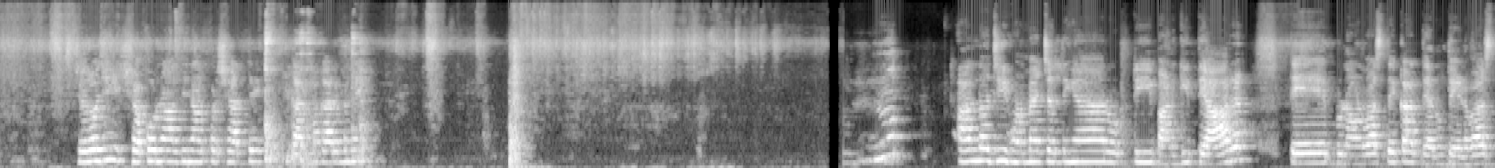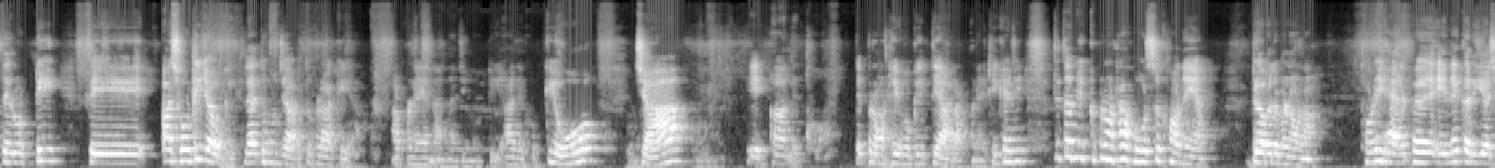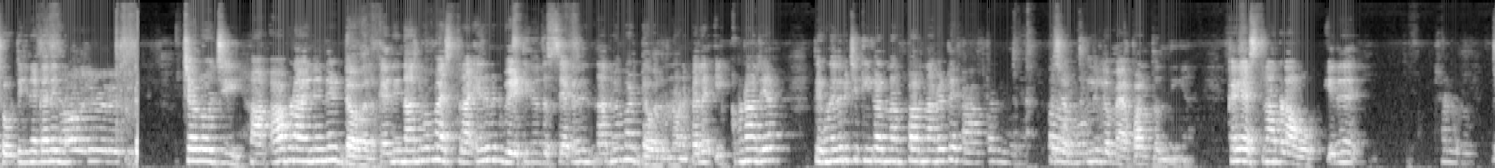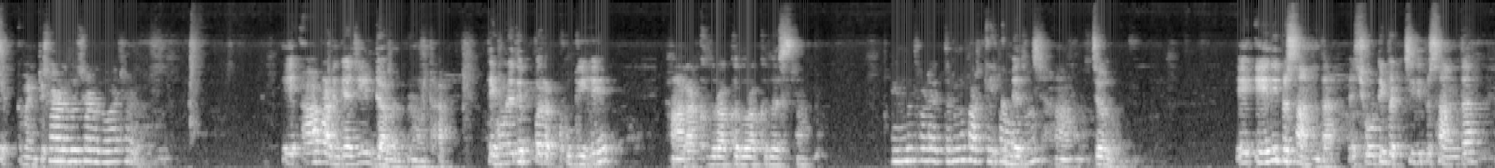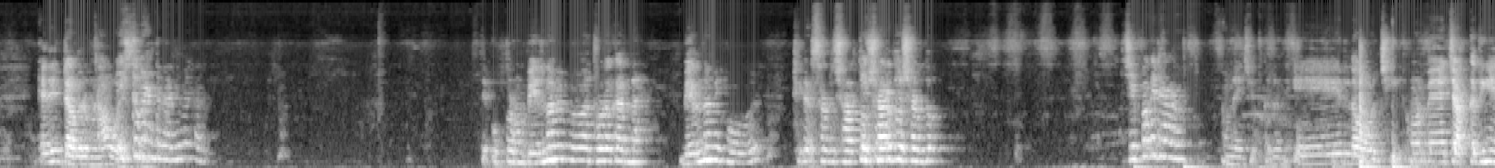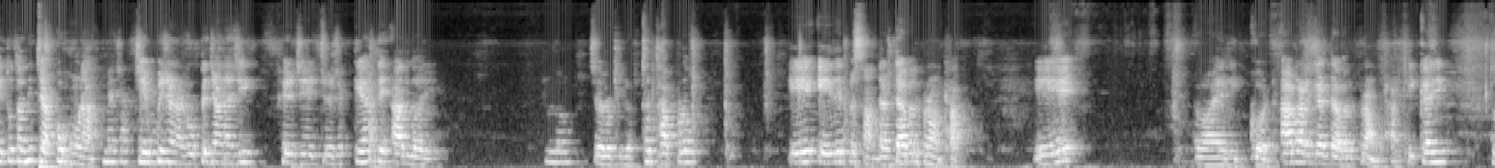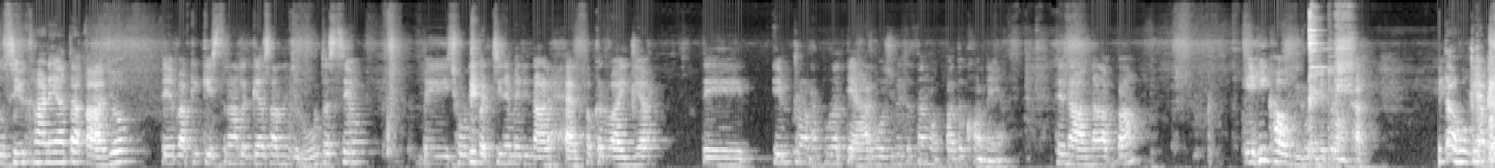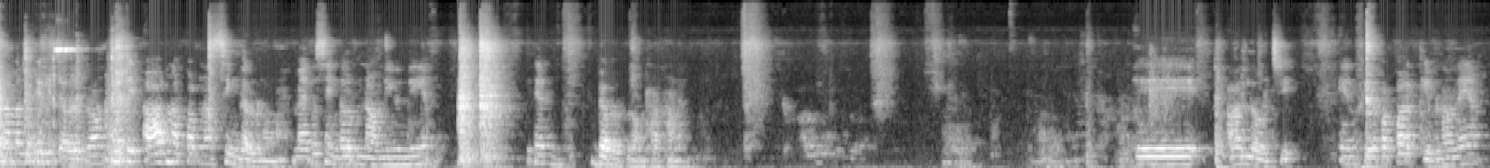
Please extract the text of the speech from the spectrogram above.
ਚਲੋ ਜੀ ਛਕੋ ਨਾਲ ਦੀ ਨਾਲ ਪ੍ਰਸ਼ਾਦੇ ਗਰਮ ਗਰਮ ਨੇ ਆ ਲਓ ਜੀ ਹੁਣ ਮੈਂ ਚੱਲੀ ਆਂ ਰੋਟੀ ਬਣ ਗਈ ਤਿਆਰ ਤੇ ਬਣਾਉਣ ਵਾਸਤੇ ਘਰਦਿਆਂ ਨੂੰ ਦੇਣ ਵਾਸਤੇ ਰੋਟੀ ਤੇ ਆ ਛੋਟੀ ਜਾਊਗੀ ਲੈ ਤੂੰ ਜਾ ਤੂੰ ਫੜਾ ਕੇ ਆ ਆਪਣੇ ਨਾਨਾ ਜੀ ਰੋਟੀ। ਆ ਦੇਖੋ ਘਿਓ ਚਾਹ ਇਹ ਆ ਦੇਖੋ ਤੇ ਪਰੌਂਠੇ ਹੋ ਗਏ ਤਿਆਰ ਆਪਣੇ ਠੀਕ ਹੈ ਜੀ? ਤੇ ਤੁਹਾਨੂੰ ਇੱਕ ਪਰੌਂਠਾ ਹੋਰ ਸਿਖਾਉਨੇ ਆ ਡਬਲ ਬਣਾਉਣਾ। ਥੋੜੀ ਹੈਲਪ ਇਹਨੇ ਕਰੀ ਆ ਛੋਟੀ ਨੇ ਕਹਿੰਦੀ ਚਲੋ ਜੀ ਹਾਂ ਆ ਬਣਾਏ ਨੇ ਡਬਲ। ਕਹਿੰਦੀ ਨਾਨੀ ਮੈਂ ਇਸ ਤਰ੍ਹਾਂ ਇਹਦੇ ਮੈਨੂੰ ਬੇਟੀ ਨੇ ਦੱਸਿਆ ਕਹਿੰਦੀ ਨਾਨੀ ਮੈਂ ਡਬਲ ਬਣਾਉਣਾ ਪਹਿਲਾਂ ਇੱਕ ਬਣਾ ਲਿਆ। ਤੇ ਹੁਣ ਇਹਦੇ ਵਿੱਚ ਕੀ ਕਰਨਾ ਭਰਨਾ ਬੇਟੇ? ਆ ਭਰਨੀ ਆ ਅੱਛਾ ਮੁਰਲੀ ਲੋ ਮੈਂ ਭਰ ਦਿੰਦੀ ਆ ਕਹਿੰਦੀ ਇਸ ਤਰ੍ਹਾਂ ਬਣਾਓ ਇਹਨੇ ਛੱਡ ਦੋ। ਇੱਕ ਮਿੰਟ। ਛੱਡ ਦੋ ਛੱਡ ਦੋ ਆ ਛੱਡ ਦੋ। ਇਹ ਆ ਬਣ ਗਿਆ ਜੀ ਡਬਲ ਪਰੌਂਠਾ। ਤੇ ਹੁਣ ਇਹਦੇ ਉੱਪਰ ਰੱਖੂਗੀ ਇਹ। ਹਾਂ ਰੱਖ ਦੋ ਰੱਖ ਦੋ ਰੱਖ ਦੋ ਇਸ ਤਰ੍ਹਾਂ। ਇਹਨੂੰ ਥੋੜਾ ਇੱਧਰ ਨੂੰ ਕਰਕੇ ਇੱਕ ਮਿਰਚ ਹਾਂ ਚਲੋ। ਇਹ ਇਹਦੀ ਪਸੰਦ ਆ ਇਹ ਛੋਟੀ ਬੱਚੀ ਦੀ ਪਸੰਦ ਆ। ਕਹਿੰਦੀ ਡਬਲ ਬਣਾਓ ਇਸ ਇੱਕ ਤਰ੍ਹਾਂ। ਮਿੰਟ ਮੈਂ ਨਹੀਂ ਮੈਂ ਕਰ ਤੇ ਉੱਪਰ ਹੁਣ ਬੇਲਣਾ ਵੀ ਥੋੜਾ ਕਰਨਾ। ਹੈ। ਬੇਲਣਾ ਵੀ। ਹੋਰ? ਠੀਕ ਹੈ ਛੱਡ ਛੱਡ ਦੋ ਛੱਡ ਦੋ ਛੱਡ ਦੋ। ਚਿਪਕ ਜਾਣਾ? ਉਹਨੇ ਚੱਕ ਦੇਣੀ ਇਹ ਲਓ ਜੀ ਹੁਣ ਮੈਂ ਚੱਕਦੀ ਹਾਂ ਇਹ ਤੋਂ ਤਾਂ ਨਹੀਂ ਚੱਕ ਹੋਣਾ। ਚੱਕ ਚਿਪ ਜਾਣਾ ਟੁੱਟ ਜਾਣਾ ਜੀ ਫਿਰ ਜੇ ਚ- ਚੱਕਿਆ ਤੇ ਆ ਲਓ ਜੀ। ਲਓ। ਚਲੋ ਠੀਕ ਹੈ ਥਾਪੜੋ। ਇਹ ਇਹਦੇ ਪਸੰਦ ਆ ਡਬਲ ਪਰੌਂਠਾ। ਇਹ ਵੈਰੀ ਗੁੱਡ ਆ ਬਣ ਗਿਆ ਡਬਲ ਪਰੌਂਠਾ ਠੀਕ ਹੈ ਜੀ? ਤੁਸੀਂ ਵੀ ਖਾਣੇ ਆ ਤਾਂ ਆ ਜਾਓ ਤੇ ਬਾਕੀ ਕਿਸ ਤਰ੍ਹਾਂ ਲੱਗਿਆ ਸਾਨੂੰ ਜ਼ਰੂਰ ਦੱਸਿਓ। ਬਈ ਛੋਟੀ ਬੱਚੀ ਨੇ ਮੇਰੀ ਨਾਲ ਹੈਲਪ ਕਰਵਾਈ ਆ। ਤੇ ਇਹ ਵੀ ਪਰੌਂਠਾ ਪੂਰਾ ਤਿਆਰ ਹੋ ਜਵੇ ਤਾਂ ਤੁਹਾਨੂੰ ਆਪਾਂ ਦਿਖਾਉਂਦੇ ਆ ਤੇ ਨਾਲ ਨਾਲ ਆਪਾਂ ਇਹੀ ਖਾਓਗੇ ਹੁਣ ਇਹ ਪਰੌਂਠਾ। ਇਹ ਤਾਂ ਹੋ ਗਿਆ ਆਪਣਾ ਮਤਲਬ ਕਿ ਵੀ ਡਬਲ ਪਰੌਂਠਾ ਤੇ ਆਹ ਹੁਣ ਆਪਾਂ ਆਪਣਾ ਸਿੰਗਲ ਬਣਾਉਣਾ। ਮੈਂ ਤਾਂ ਸਿੰਗਲ ਬਣਾਉਣੀ ਹੁੰਦੀ ਆ ਤੇ ਡਬਲ ਪਰੌਂਠਾ ਖਾਣਾ। ਤੇ ਆ ਲਓ ਜੀ, ਇਹਨੂੰ ਫਿਰ ਆਪਾਂ ਭਰ ਕੇ ਬਣਾਉਨੇ ਆ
